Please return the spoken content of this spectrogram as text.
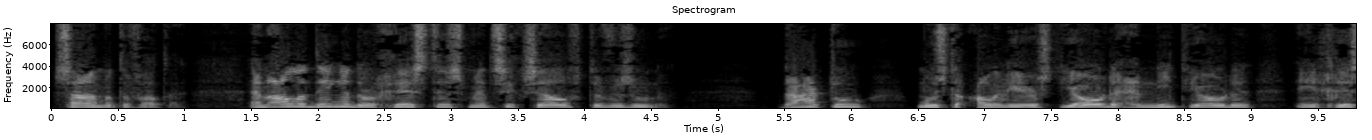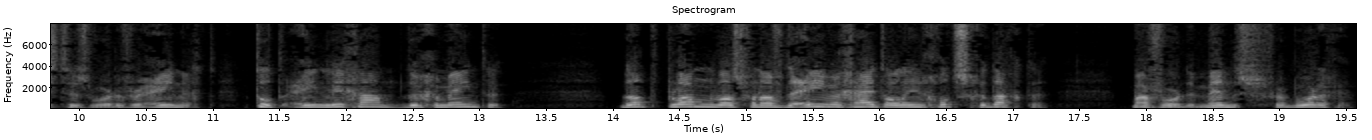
samen te vatten en alle dingen door Christus met zichzelf te verzoenen. Daartoe moesten allereerst Joden en niet-Joden in Christus worden verenigd, tot één lichaam, de gemeente. Dat plan was vanaf de eeuwigheid al in Gods gedachten, maar voor de mens verborgen.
